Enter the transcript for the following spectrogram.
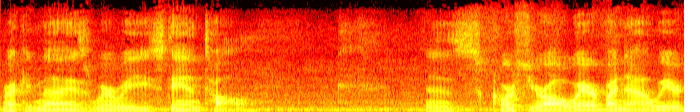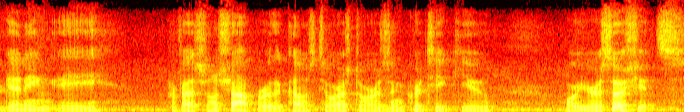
recognize where we stand tall. As of course you're all aware by now, we are getting a professional shopper that comes to our stores and critique you or your associates.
